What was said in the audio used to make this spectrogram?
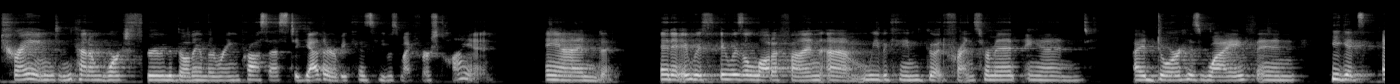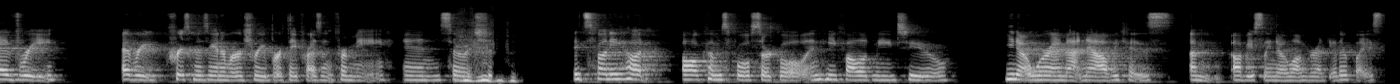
trained and kind of worked through the building of the ring process together because he was my first client, and and it was it was a lot of fun. Um, we became good friends from it, and I adore his wife, and he gets every every Christmas, anniversary, birthday present from me, and so it's just, it's funny how it all comes full circle. And he followed me to you know, where I'm at now because I'm obviously no longer at the other place.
